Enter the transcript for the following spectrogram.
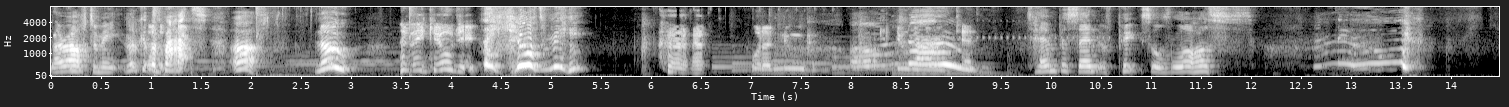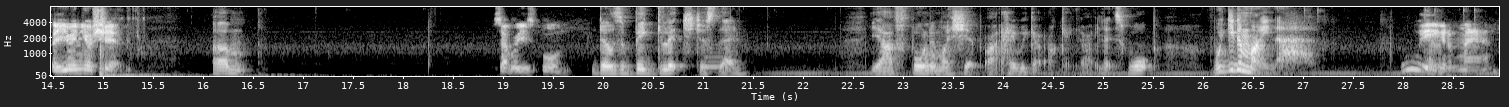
They're after me. Look at the bats. Ah, no! they killed you. They killed me. what a noob. Oh no! your own tent. Ten percent of pixels lost. No. Are you in your ship? Um, Is that where you spawn? there was a big glitch just then. Yeah, I've spawned in my ship. Right, here we go. Okay, right, let's warp. Wiggy the miner. Man.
